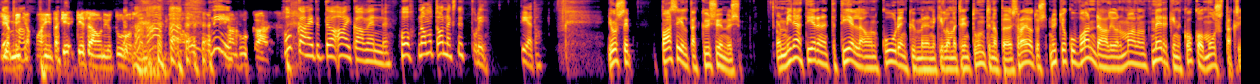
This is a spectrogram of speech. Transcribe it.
Ja Nyt mä- mikä pahinta, ke- kesä on jo tulossa. Niin. Ihan hukkaan. Hukkaa heitettyä aikaa mennyt. Huh, no mutta onneksi nyt tuli tieto. Jussi, Pasilta kysymys. Minä tiedän, että tiellä on 60 kilometrin tuntinopeusrajoitus. Nyt joku vandaali on maalannut merkin koko mustaksi.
